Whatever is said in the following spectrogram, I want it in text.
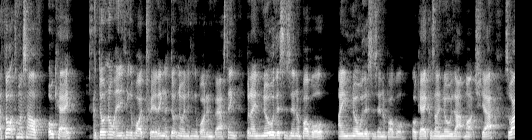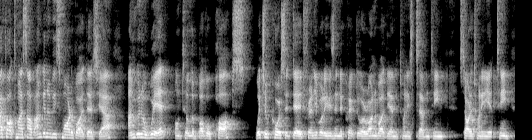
I thought to myself, okay, I don't know anything about trading. I don't know anything about investing, but I know this is in a bubble. I know this is in a bubble, okay? Because I know that much, yeah? So I thought to myself, I'm going to be smart about this, yeah? I'm going to wait until the bubble pops, which of course it did for anybody who's into crypto around about the end of 2017 started 2018,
